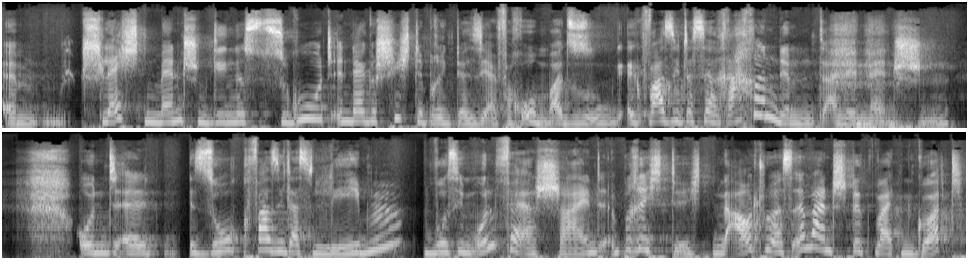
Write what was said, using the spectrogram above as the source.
Ähm, schlechten Menschen ging es zu gut, in der Geschichte bringt er sie einfach um. Also quasi, dass er Rache nimmt an den Menschen. Und äh, so quasi das Leben, wo es ihm unfair erscheint, berichtigt. Ein Autor ist immer ein Stück weit ein Gott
